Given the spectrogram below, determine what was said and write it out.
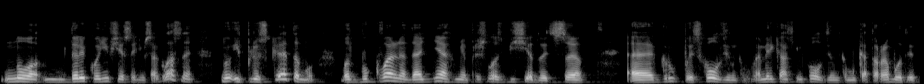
но далеко не все с этим согласны. Ну и плюс к этому, вот буквально до днях мне пришлось беседовать с э, группой, с холдингом, американским холдингом, который работает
